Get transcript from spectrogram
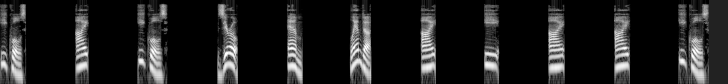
equals i equals 0 m lambda i e i i equals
